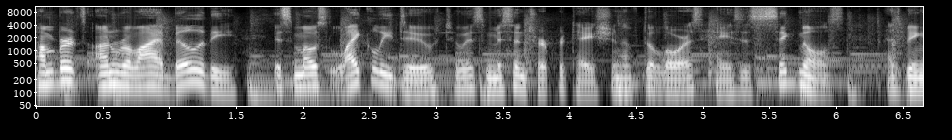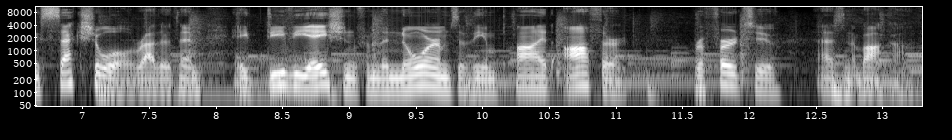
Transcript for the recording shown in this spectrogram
Humbert's unreliability is most likely due to his misinterpretation of Dolores Haze's signals as being sexual rather than a deviation from the norms of the implied author, referred to as Nabokov.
